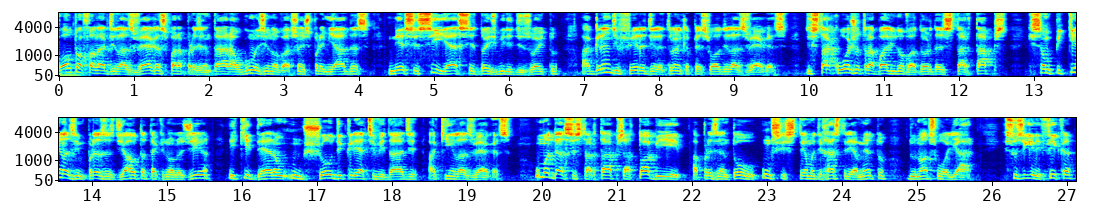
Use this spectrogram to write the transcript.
Volto a falar de Las Vegas para apresentar algumas inovações premiadas nesse CES 2018, a grande feira de eletrônica pessoal de Las Vegas. Destaco hoje o trabalho inovador das startups, que são pequenas empresas de alta tecnologia e que deram um show de criatividade aqui em Las Vegas. Uma dessas startups, a Tobii, apresentou um sistema de rastreamento do nosso olhar isso significa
